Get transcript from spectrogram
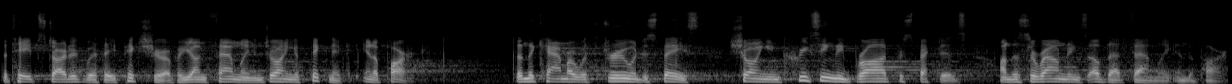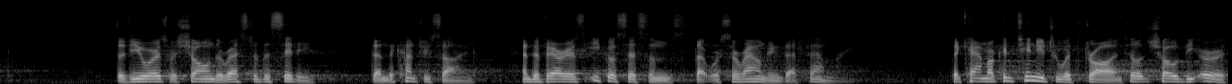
The tape started with a picture of a young family enjoying a picnic in a park. Then the camera withdrew into space, showing increasingly broad perspectives on the surroundings of that family in the park. The viewers were shown the rest of the city, then the countryside, and the various ecosystems that were surrounding that family. The camera continued to withdraw until it showed the Earth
